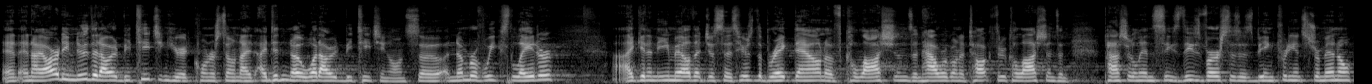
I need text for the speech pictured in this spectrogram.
And, and I already knew that I would be teaching here at Cornerstone. I, I didn't know what I would be teaching on. So a number of weeks later, I get an email that just says, here's the breakdown of Colossians and how we're going to talk through Colossians. And Pastor Lynn sees these verses as being pretty instrumental.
